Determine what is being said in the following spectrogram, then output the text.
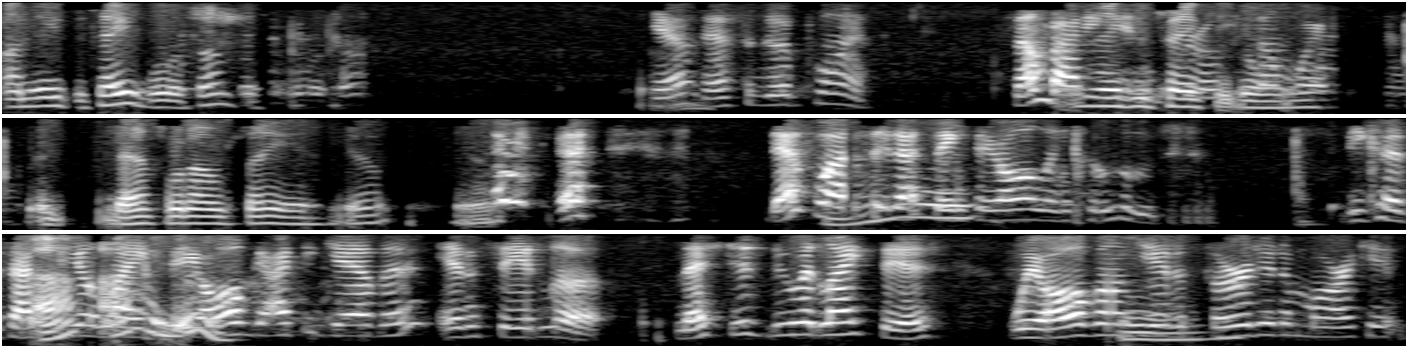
underneath the table or something. Yeah, that's a good point. Somebody I think getting you think you're going somewhere. That's what I'm saying. Yep. Yep. That's why I said I think they're all in cahoots. Because I I- feel I like they all got together and said, look, let's just do it like this. We're all going to get a Mhm. third of the market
